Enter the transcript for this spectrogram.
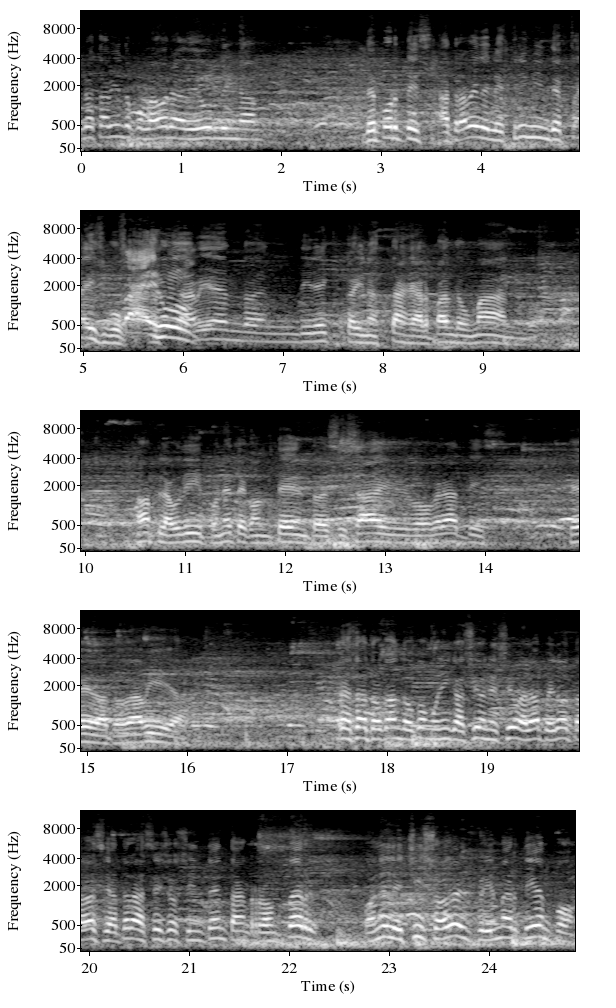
Lo está viendo por la hora de Hurlingham Deportes a través del streaming de Facebook. Facebook. Está viendo en directo y nos estás garpando un mango. Aplaudí, ponete contento, decís algo gratis. Queda todavía. Está tocando comunicaciones, lleva la pelota hacia atrás. Ellos intentan romper con el hechizo del primer tiempo,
